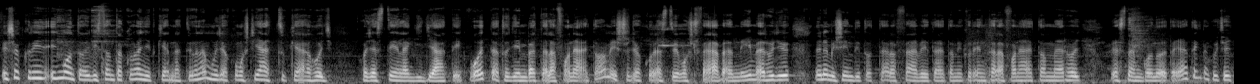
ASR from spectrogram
és akkor így, így mondta, hogy viszont akkor annyit kérne tőlem, hogy akkor most játsszuk el, hogy, hogy ez tényleg így játék volt, tehát hogy én betelefonáltam, és hogy akkor ezt ő most felvenné, mert hogy ő, ő nem is indította el a felvételt, amikor én telefonáltam, mert hogy ezt nem gondolta a játéknak, úgyhogy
